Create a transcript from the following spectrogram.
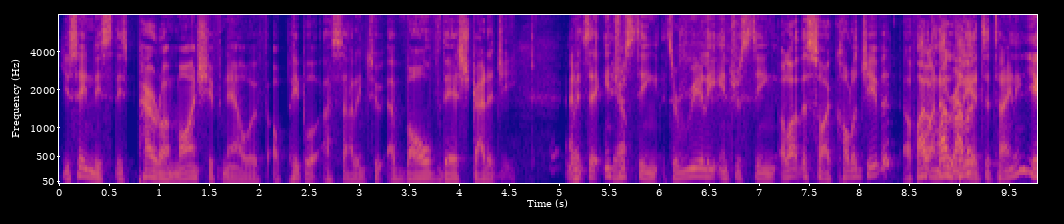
you're seeing this this paradigm mind shift now of, of people are starting to evolve their strategy. And it's an interesting, it's a really interesting. I like the psychology of it. I find it really entertaining. Yeah,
